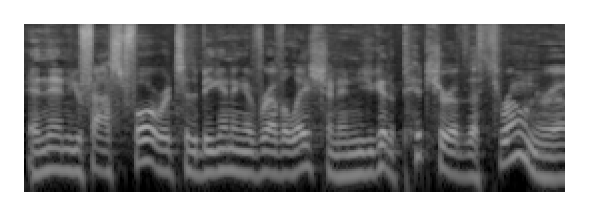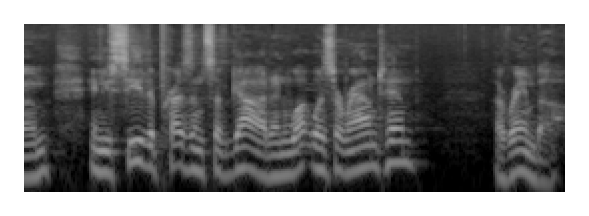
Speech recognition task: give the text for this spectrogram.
And then you fast forward to the beginning of Revelation and you get a picture of the throne room and you see the presence of God. And what was around him? A rainbow.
